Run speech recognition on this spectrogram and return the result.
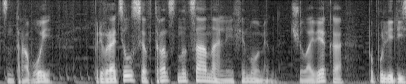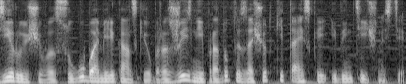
Центровой превратился в транснациональный феномен человека, популяризирующего сугубо американский образ жизни и продукты за счет китайской идентичности.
